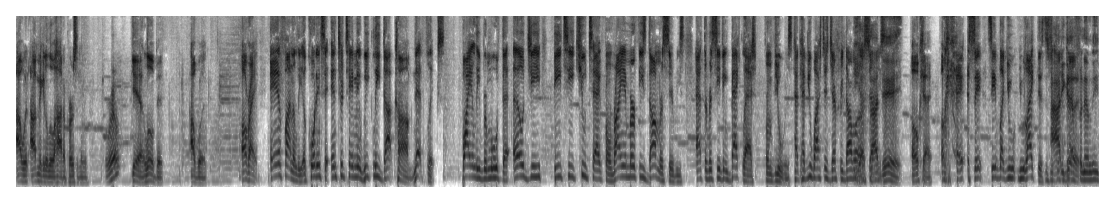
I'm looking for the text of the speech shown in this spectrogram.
I would, I'd make it a little hotter personally. For real? Yeah, a little bit. I would. All right. And finally, according to entertainmentweekly.com, Netflix quietly removed the LGBTQ tag from Ryan Murphy's Dahmer series after receiving backlash from viewers. Have, have you watched this Jeffrey Dahmer? uh, Yes, I did. Okay. Okay. See, seemed like you you like this. This was I pretty good. definitely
